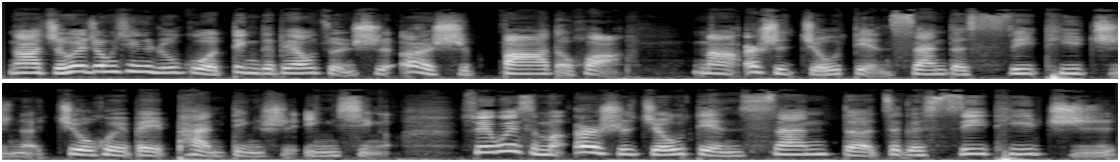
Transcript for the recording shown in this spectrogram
那指挥中心如果定的标准是二十八的话，那二十九点三的 CT 值呢，就会被判定是阴性哦。所以为什么二十九点三的这个 CT 值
